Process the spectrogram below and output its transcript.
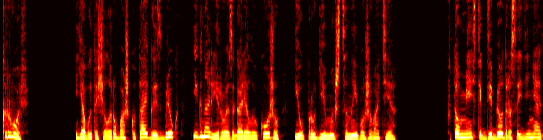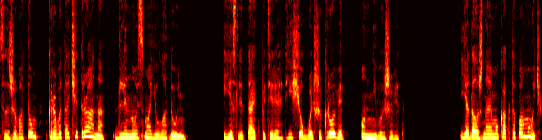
Кровь. Я вытащила рубашку Тайга из брюк, игнорируя загорелую кожу и упругие мышцы на его животе. В том месте, где бедра соединяются с животом, кровоточит рана длиной с мою ладонь. Если Тайк потеряет еще больше крови, он не выживет. Я должна ему как-то помочь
